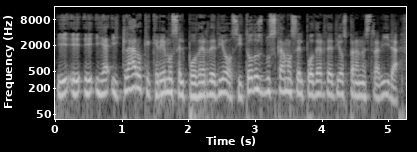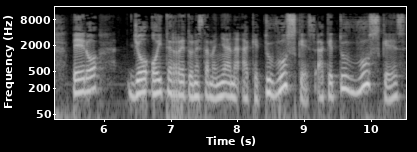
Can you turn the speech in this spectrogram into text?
Y, y, claro que queremos el poder de Dios y todos buscamos el poder de Dios para nuestra vida, pero yo hoy te reto en esta mañana a que tú busques, a que tú busques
